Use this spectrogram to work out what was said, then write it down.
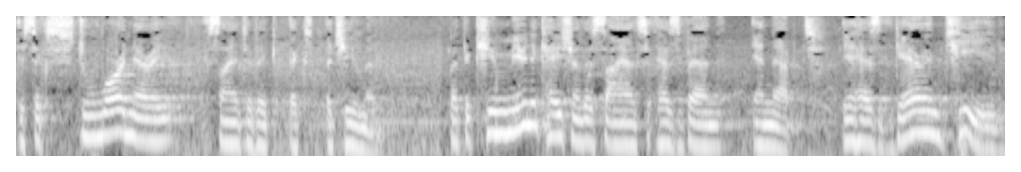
It's extraordinary scientific ex- achievement. But the communication of the science has been inept. It has guaranteed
